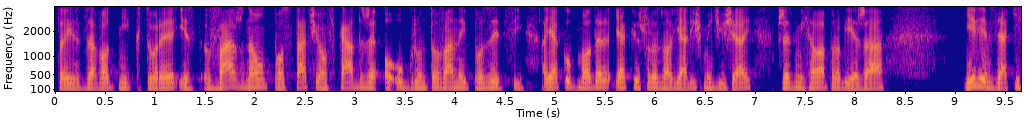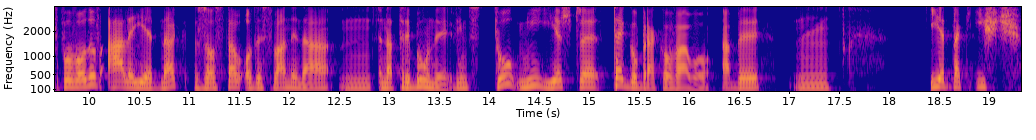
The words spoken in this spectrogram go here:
to jest zawodnik, który jest ważną postacią w kadrze o ugruntowanej pozycji. A Jakub Moder, jak już rozmawialiśmy dzisiaj przez Michała Probierza, nie wiem z jakich powodów, ale jednak został odesłany na, mm, na trybuny, więc tu mi jeszcze tego brakowało, aby mm, jednak iść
